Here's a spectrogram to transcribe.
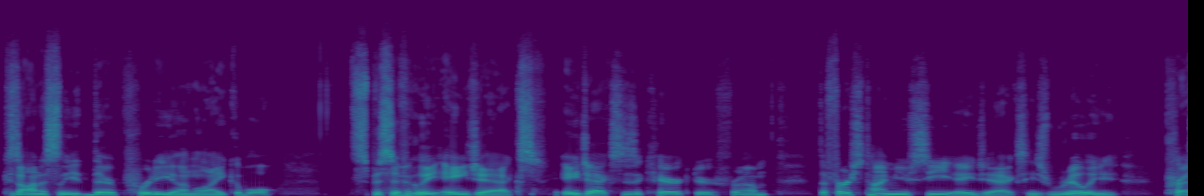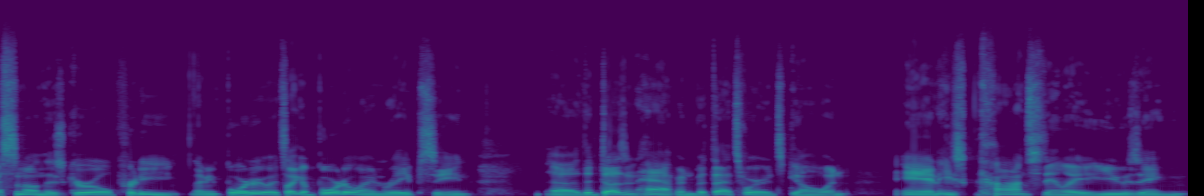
Because honestly, they're pretty unlikable. Specifically, Ajax. Ajax is a character from the first time you see Ajax, he's really pressing on this girl. Pretty, I mean, border. It's like a borderline rape scene uh, that doesn't happen, but that's where it's going. And he's constantly using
